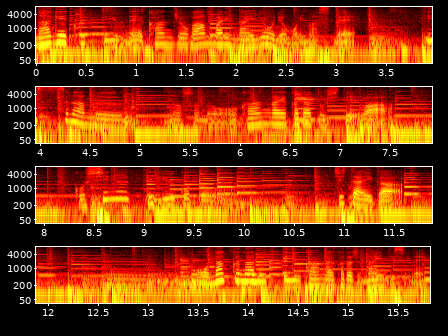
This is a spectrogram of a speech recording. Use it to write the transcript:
嘆くっていうね感情があんまりないように思いますね。イスラムのその考え方としてはこう死ぬっていうこと自体がうんもうなくなるっていう考え方じゃないんですよね。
